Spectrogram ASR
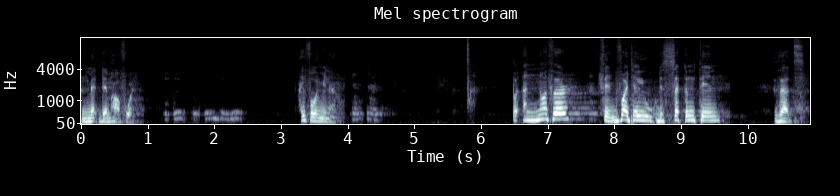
and met them halfway. Are you following me now? But another thing, before I tell you the second thing that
